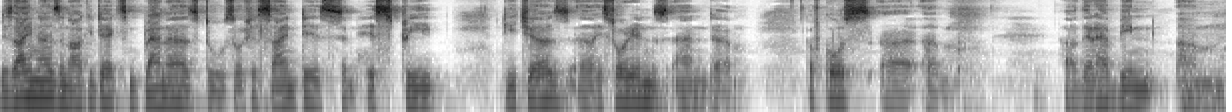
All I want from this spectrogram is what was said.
designers and architects and planners to social scientists and history teachers, uh, historians, and um, of course, uh, um, uh, there have been um,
